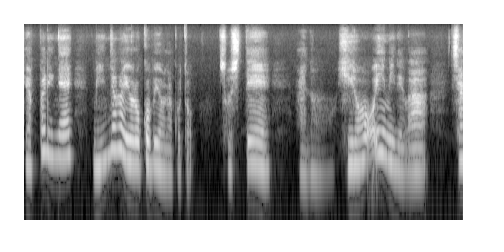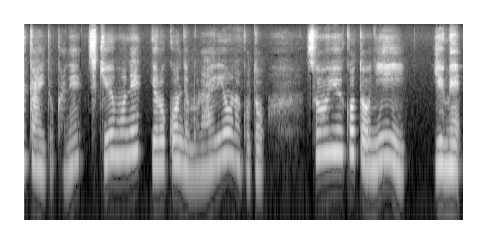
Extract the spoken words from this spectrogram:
やっぱりねみんなが喜ぶようなことそしてあの広い意味では社会とかね地球もね喜んでもらえるようなことそういうことに夢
